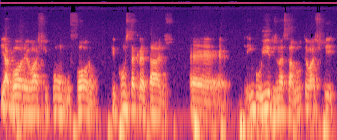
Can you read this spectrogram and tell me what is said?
E agora eu acho que com o fórum e com os secretários é, imbuídos nessa luta, eu acho que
